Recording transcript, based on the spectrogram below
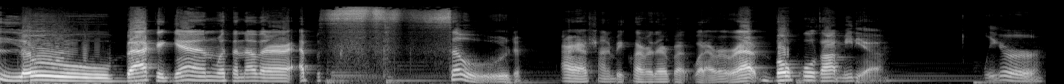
Hello, back again with another episode. All right, I was trying to be clever there, but whatever. We're at vocal.media. We are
